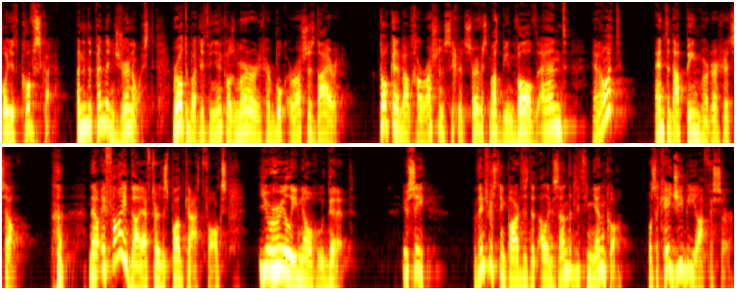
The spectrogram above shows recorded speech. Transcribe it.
Politkovskaya, an independent journalist, wrote about Litvinenko's murder in her book Russia's Diary, talking about how Russian Secret Service must be involved, and you know what? ended up being murdered herself. now, if I die after this podcast, folks, you really know who did it. You see, the interesting part is that Alexander Litvinenko was a KGB officer,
